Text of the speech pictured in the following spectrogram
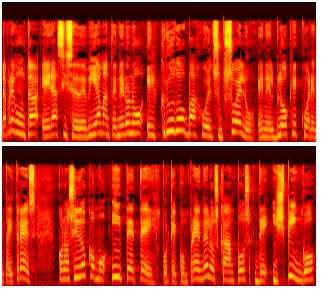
La pregunta era si se debía mantener o no el crudo bajo el subsuelo en el bloque 43, conocido como ITT, porque comprende los campos de Ispingo,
